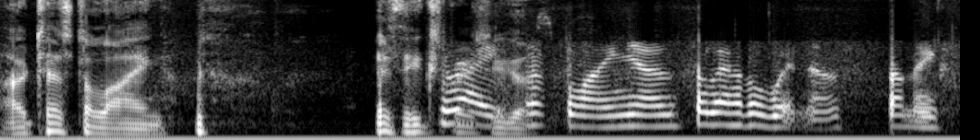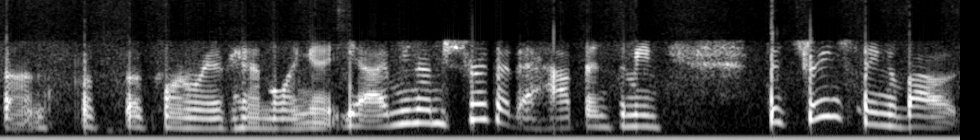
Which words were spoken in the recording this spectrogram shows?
are testifying. As the expression Right, goes. that's lying. Yeah, so they have a witness. That makes sense. That's, that's one way of handling it. Yeah, I mean, I'm sure that it happens. I mean, the strange thing about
